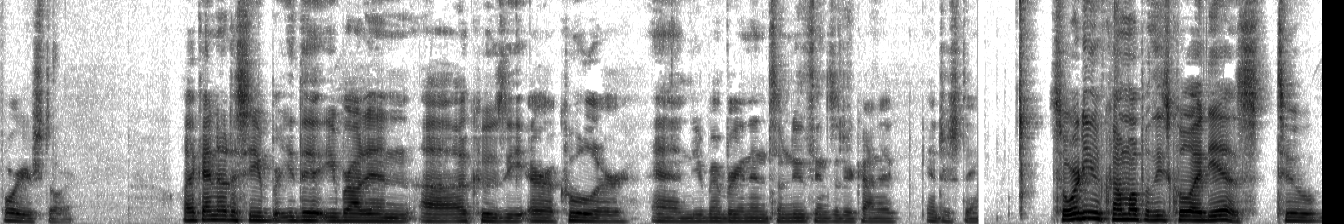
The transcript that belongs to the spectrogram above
for your store? Like I noticed you that you brought in uh, a koozie or a cooler, and you've been bringing in some new things that are kind of interesting. So where do you come up with these cool ideas to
